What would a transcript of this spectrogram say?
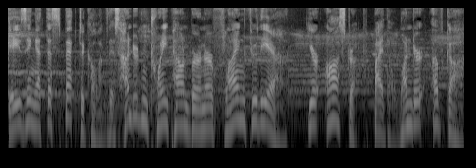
Gazing at the spectacle of this 120 pound burner flying through the air, you're awestruck by the wonder of God.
